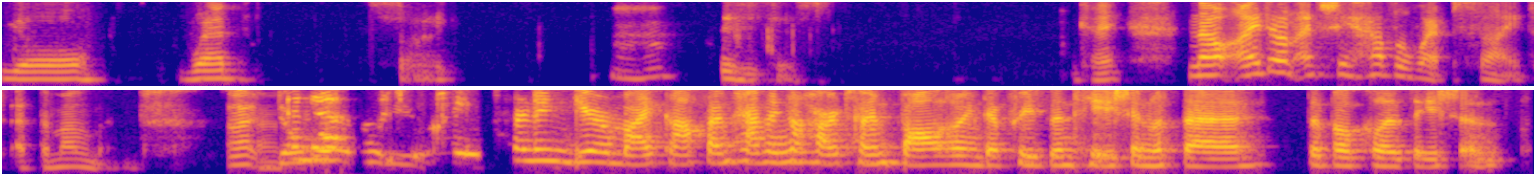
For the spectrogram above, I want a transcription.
Your Website Mhm. Visitors. Okay. Now I don't actually have a website at the moment. Uh, so- don't worry Annette, would you. you mind turning your mic off? I'm having a hard time following the presentation with the, the vocalizations.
